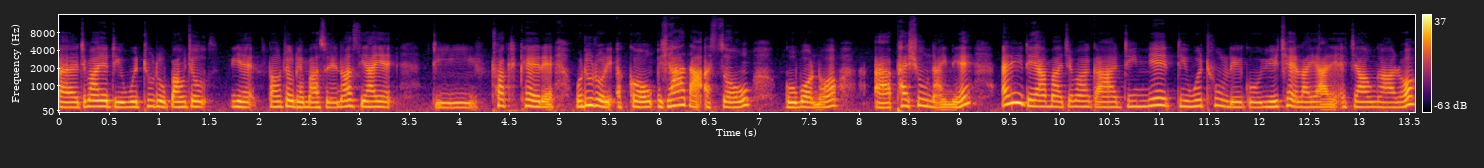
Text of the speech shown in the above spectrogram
အဲကျမရဲ့ဒီဝတ္ထုတို့ပေါင်းချုပ်ရဲ့ပေါင်းချုပ်ထဲမှာဆိုရင်တော့ဆရာရဲ့ဒီ track ခဲ့တဲ့ဝတ္ထုတို့တွေအကုန်အရသာအစုံကိုပေါ့နော်အာဖတ်ရှုနိုင်တယ်အဲ့ဒီတရားမှာကျွန်မကဒီနေ့ဒီဝတ္ထုလေးကိုရွေးချယ်လိုက်ရတဲ့အကြောင်းကတော့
